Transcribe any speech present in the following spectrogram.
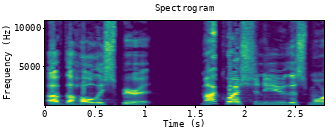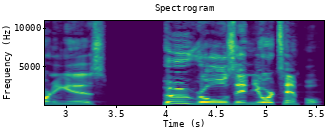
of the Holy Spirit. My question to you this morning is who rules in your temple?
